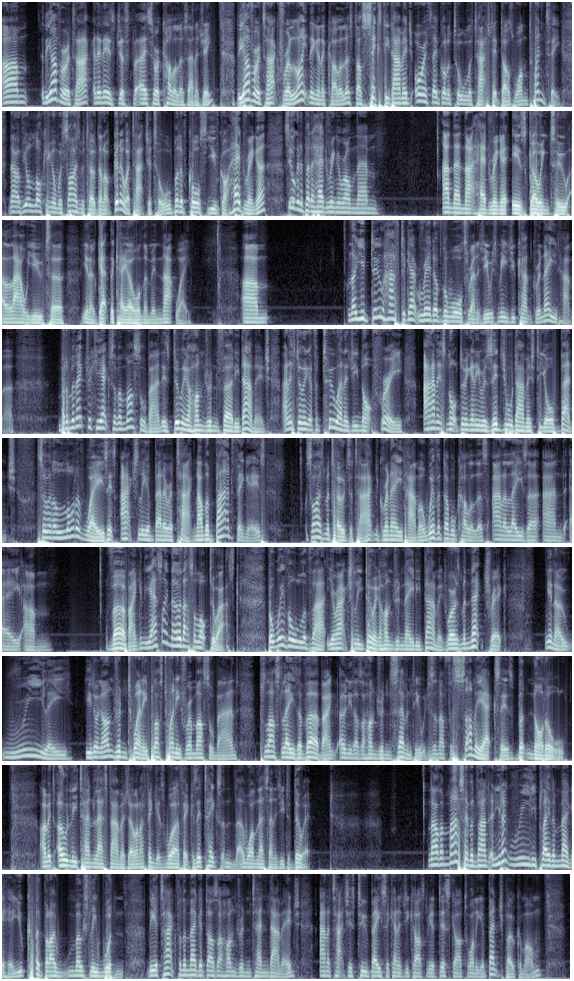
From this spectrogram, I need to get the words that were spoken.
Um, the other attack, and it is just for, it's for a colourless energy. The other attack for a lightning and a colourless does 60 damage, or if they've got a tool attached, it does 120. Now, if you're locking them with Seismitoad, they're not going to attach a tool, but of course you've got Head Ringer, so you're going to put a Head Ringer on them, and then that Head Ringer is going to allow you to, you know, get the KO on them in that way. Um, now, you do have to get rid of the water energy, which means you can't Grenade Hammer. But a Manectric EX of a muscle band is doing 130 damage, and it's doing it for 2 energy, not 3, and it's not doing any residual damage to your bench. So in a lot of ways, it's actually a better attack. Now the bad thing is, Seismitoad's attack, the Grenade Hammer, with a double colourless, and a laser, and a, um, Virbank, and yes, I know that's a lot to ask, but with all of that, you're actually doing 180 damage, whereas Manectric, you know, really you're doing 120 plus 20 for a muscle band plus laser Virbank only does 170, which is enough for some EXs, but not all. I mean, it's only 10 less damage though, and I think it's worth it because it takes one less energy to do it. Now, the massive advantage, and you don't really play the Mega here. You could, but I mostly wouldn't. The attack for the Mega does 110 damage and attaches two basic energy cards from your discard to one of your bench Pokemon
